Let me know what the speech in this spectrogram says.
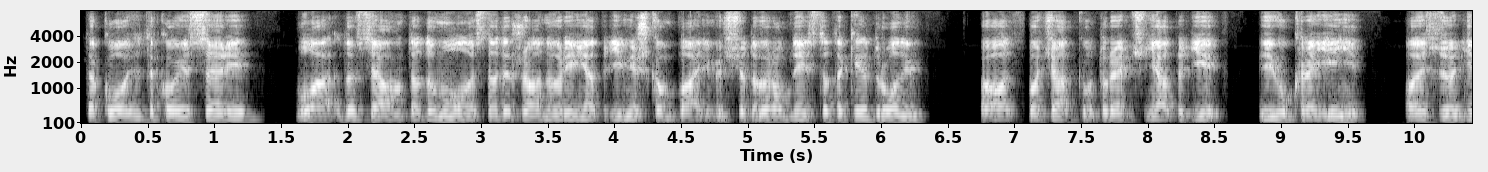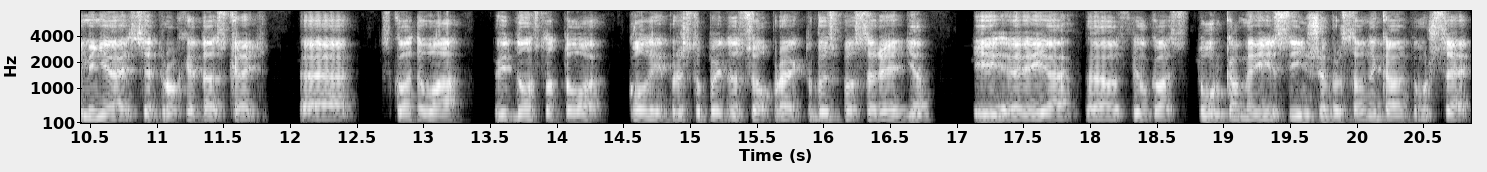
такої, такої серії. Була досягнута домовленість на державному рівні, а тоді між компаніями щодо виробництва таких дронів. От спочатку в Туреччині, а тоді і в Україні. Але сьогодні міняється трохи, так сказати, е, складова відносно того, коли приступити до цього проекту безпосередньо. І е, я е, спілкувався з турками і з іншими представниками, тому що це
